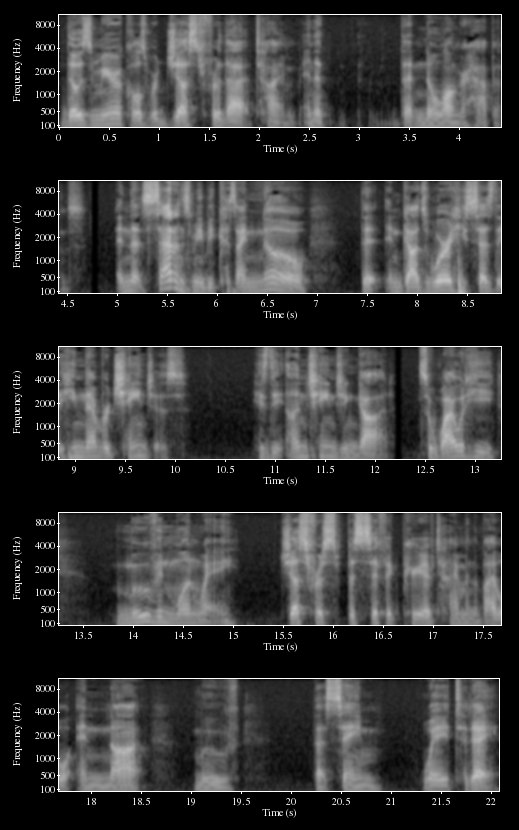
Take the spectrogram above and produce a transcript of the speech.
those miracles were just for that time and that that no longer happens. And that saddens me because I know that in God's word, He says that He never changes. He's the unchanging God. So, why would He move in one way just for a specific period of time in the Bible and not move that same way today?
